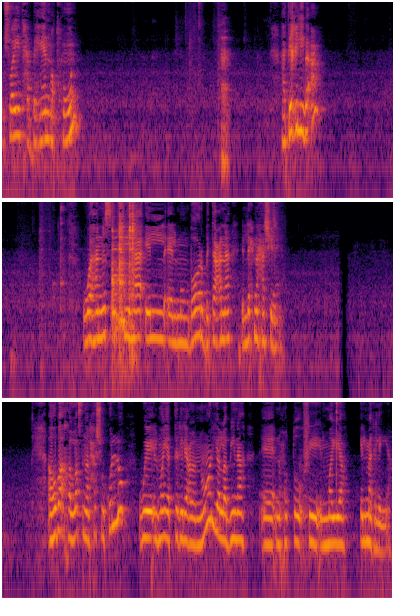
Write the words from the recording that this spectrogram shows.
وشوية حبهان مطحون. هتغلي بقى. وهنسقط فيها ال- الممبار بتاعنا اللي إحنا حشيناه. اهو بقى خلصنا الحشو كله والمية بتغلي على النار. يلا بينا آه، نحطه في المية المغلية.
